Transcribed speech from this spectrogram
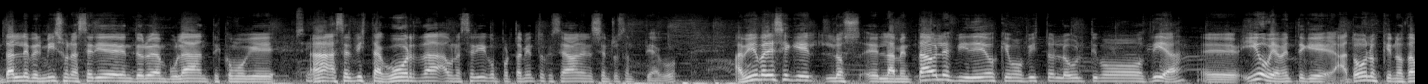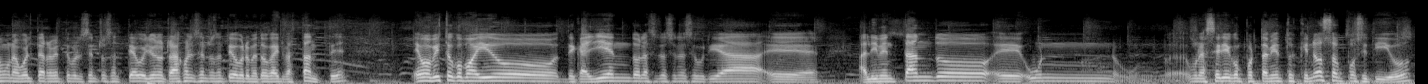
darle permiso a una serie de vendedores ambulantes, como que Sí. ah, hacer vista gorda a una serie de comportamientos que se daban en el centro de Santiago. A mí me parece que los eh, lamentables videos que hemos visto en los últimos días, eh, y obviamente que a todos los que nos damos una vuelta de repente por el centro de Santiago, yo no trabajo en el centro de Santiago, pero me toca ir bastante, hemos visto cómo ha ido decayendo la situación de seguridad, eh, alimentando un- un- una serie de comportamientos que no son positivos.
